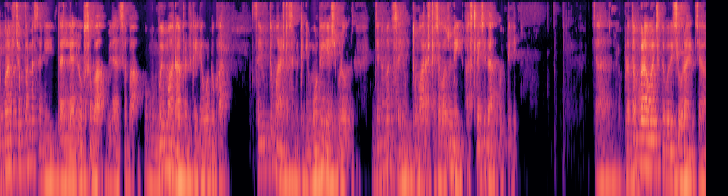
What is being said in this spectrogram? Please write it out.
एकोणीसशे छप्पन्न साली झालेल्या लोकसभा विधानसभा व मुंबई महानगरपालिका निवडणुकात संयुक्त महाराष्ट्र समितीने मोठे यश मिळवून जनमत संयुक्त महाराष्ट्राच्या बाजूने असल्याचे दाखवून दिले. चार प्रतापगडावर छत्रपती शिवरायांच्या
